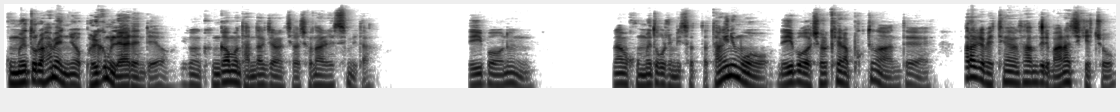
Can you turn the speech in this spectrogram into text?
공매도를 하면요 벌금을 내야 된대요. 이건 금감원 담당자랑 제가 전화를 했습니다. 네이버는 그나마 공매도가 좀 있었다. 당연히 뭐 네이버가 저렇게나 폭등하는데 하락에 베팅하는 사람들이 많아지겠죠.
